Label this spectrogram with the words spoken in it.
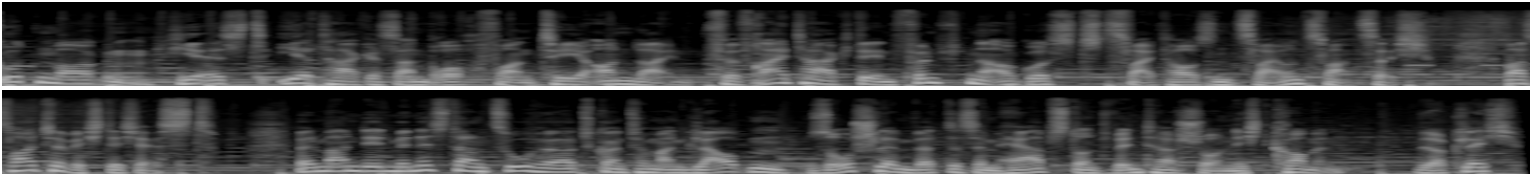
Guten Morgen, hier ist Ihr Tagesanbruch von T-Online für Freitag, den 5. August 2022. Was heute wichtig ist. Wenn man den Ministern zuhört, könnte man glauben, so schlimm wird es im Herbst und Winter schon nicht kommen. Wirklich?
